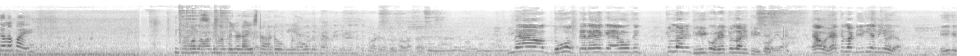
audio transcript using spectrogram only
चलो भाई। यहाँ पे लड़ाई स्टार्ट हो गई है। मैं दो हफ़्ते रह के आया हूँ तो चूल्हा नहीं ठीक हो रहा चूल्हा नहीं ठीक हो रहा। हो गया चूल्हा ठीक या नहीं होया? ठीक है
